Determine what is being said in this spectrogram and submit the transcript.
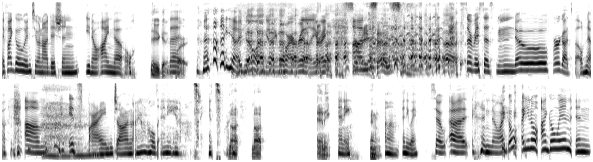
If I go into an audition, you know, I know. Yeah, you're getting That- a part. yeah, I know I'm getting the part, really, right? Survey Um, says. Survey says no for Godspell. No. Um, it's fine, Jon. I don't hold any animosity. It's fine. Not not any. any. Any. Um, anyway, so uh no, I go you know, I go in and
